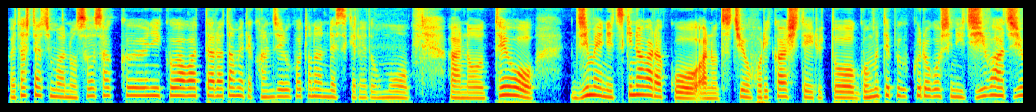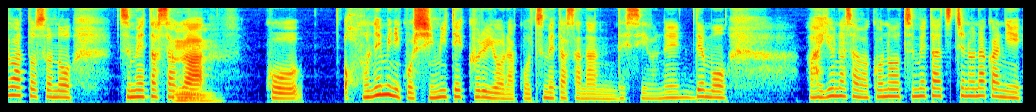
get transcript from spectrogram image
私たちもあの創作に加わって改めて感じることなんですけれどもあの手を地面につきながらこうあの土を掘り返しているとゴム手袋越しにじわじわとその冷たさがうんこう骨身にこう染みてくるようなこう冷たさなんですよね。でもあゆうなさんはこの冷たい土の中に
